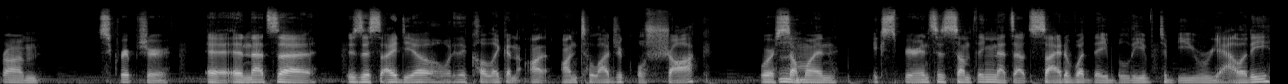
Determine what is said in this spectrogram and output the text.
from scripture. And that's uh there's this idea, oh, what do they call it? like an ontological shock where someone experiences something that's outside of what they believe to be reality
